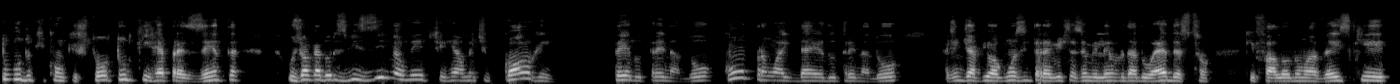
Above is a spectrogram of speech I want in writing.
tudo que conquistou, tudo que representa. Os jogadores visivelmente realmente correm pelo treinador, compram a ideia do treinador. A gente já viu algumas entrevistas, eu me lembro da do Ederson, que falou numa vez que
